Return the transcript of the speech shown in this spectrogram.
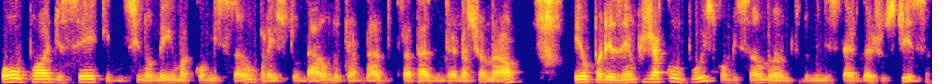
ou pode ser que se nomeie uma comissão para estudar um determinado tratado internacional. Eu, por exemplo, já compus comissão no âmbito do Ministério da Justiça,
